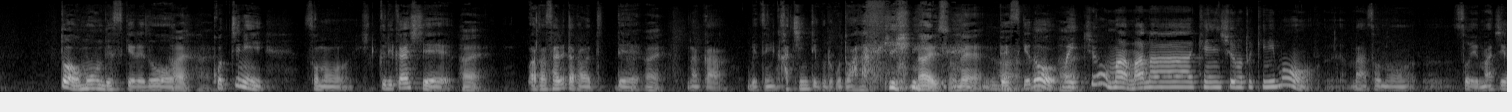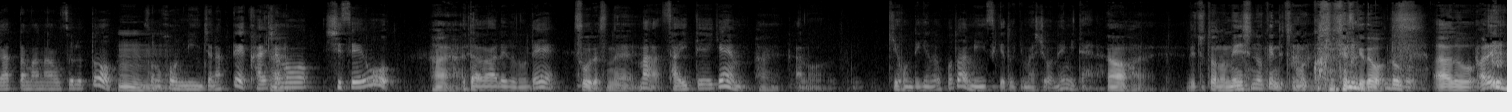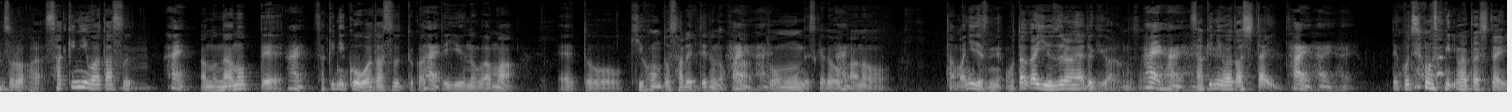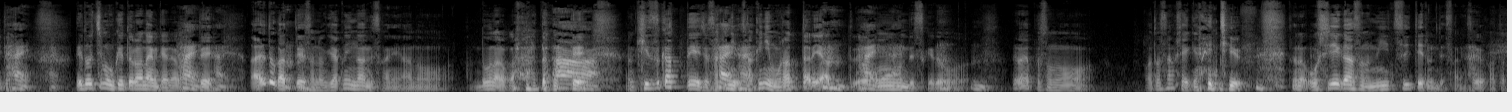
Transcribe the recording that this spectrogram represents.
とは思うんですけれど、はいはい。こっちにそのひっくり返してはい。渡されたからって言って、はい。なんか別にカチンってくることはないないですよね。ですけど、はい。はい。まあ、一応まあマナー研修の時にも、まあ、そのそういう間違ったマナーをすると、うん。その本人じゃなくて会社の姿勢をはいはい。疑われるので、そうですね。まあ、最低限はい。あの基本的なことは身につけときましょうねみたいな。あはい。でちょっとあの名刺の件でちょっともう一個あるんですけど どうぞ。あのあれそのほら先に渡す。はい。あの名乗ってはい。先にこう渡すとかっていうのが、まあえっと基本とされてるのかはいはない。と思うんですけど、はい。あのたまにですねお互い譲らない時があるんですよね、はいはいはい。先に渡したい。はいはいはいでこちらも先に渡したいみたいな、はいでどっちも受け取らないみたいなのがあって、はいはい。あれとかってその逆に何ですかねあのどうなのかなと思あって気遣ってじゃあ先に,、はいはい。先にもらったらやって思うんですけど、うんそれはやっぱその渡さなくちゃいけないっていう その教えがその身についてるんですかねそういう方って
